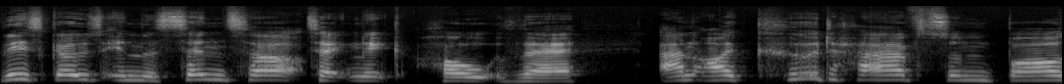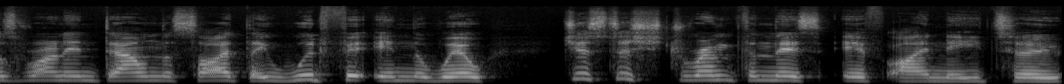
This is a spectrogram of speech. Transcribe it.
This goes in the center Technic hole there. And I could have some bars running down the side. They would fit in the wheel just to strengthen this if I need to.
